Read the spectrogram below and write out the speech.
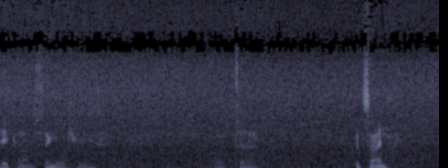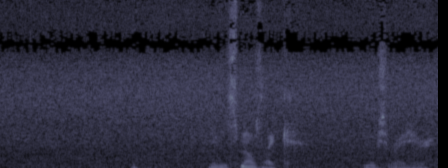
take on single trees. But uh, good sign. Even smells like moose right here.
